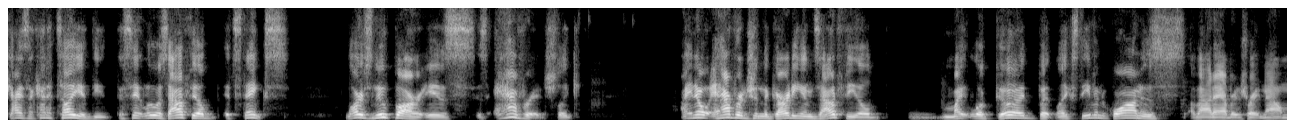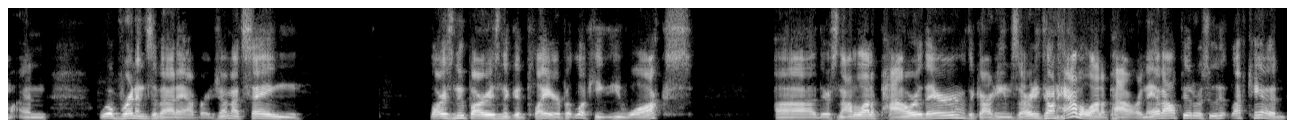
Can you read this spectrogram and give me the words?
Guys, I got to tell you, the, the St. Louis outfield, it stinks. Lars Nootbaar is is average. Like, I know average in the Guardians outfield might look good, but like Steven Kwan is about average right now. And Will Brennan's about average. I'm not saying Lars Nootbaar isn't a good player, but look, he, he walks. Uh, there's not a lot of power there. The Guardians already don't have a lot of power, and they have outfielders who hit left-handed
